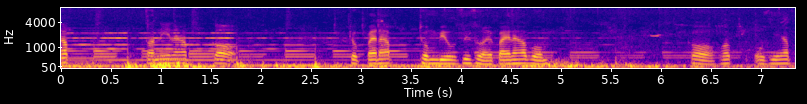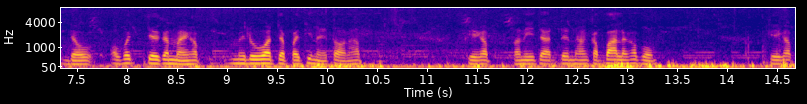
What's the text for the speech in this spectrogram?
ครับ ตอนนี้นะครับก็จบไปนะครับ ชมวิวสวยๆไปนะครับผม ก็ครับโอเคครับ เดี๋ยวเอาไว้เจอกันใหม่ครับ ไม่รู้ว่าจะไปที่ไหนต่อนะครับ โอเคครับ ตอนนี้จะเดินทางกลับบ้านแล้วครับผม โอเคครับ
